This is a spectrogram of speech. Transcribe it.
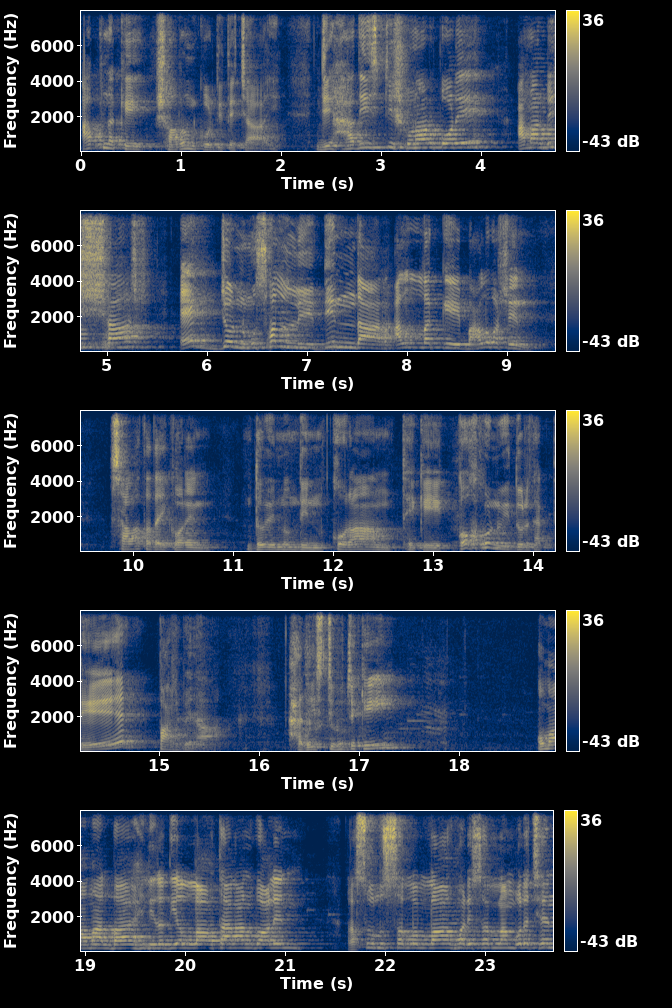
আপনাকে স্মরণ করে দিতে চাই। যে হাদিসটি শোনার পরে আমার বিশ্বাস, একজন মুসল্লি, দিনদার, আল্লাহকে ভালোবাসেন, সালাত আদায় করেন, দৈনন্দিন কোরআন থেকে কখনোই দূরে থাকতে পারবে না। হাদিসটি হচ্ছে কি? ওমাম আল বাহিনী রাদি আল্লাহ তালান বলেন, রাসুল সাল্লাহ সাল্লাম বলেছেন,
